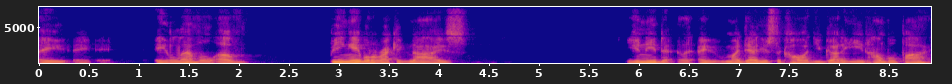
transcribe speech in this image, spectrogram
a, a, a level of being able to recognize you need to, my dad used to call it, you got to eat humble pie.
